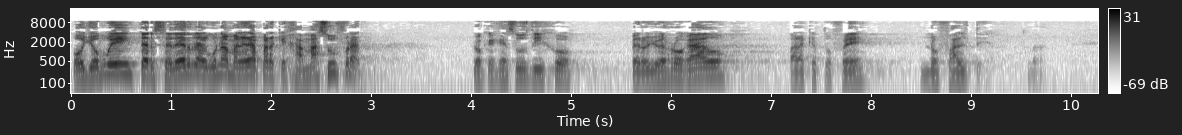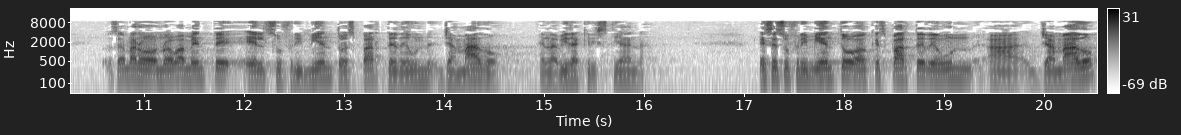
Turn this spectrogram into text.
o yo voy a interceder de alguna manera para que jamás sufran. Lo que Jesús dijo, pero yo he rogado para que tu fe no falte. O sea, hermano, nuevamente el sufrimiento es parte de un llamado en la vida cristiana. Ese sufrimiento, aunque es parte de un ah, llamado,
